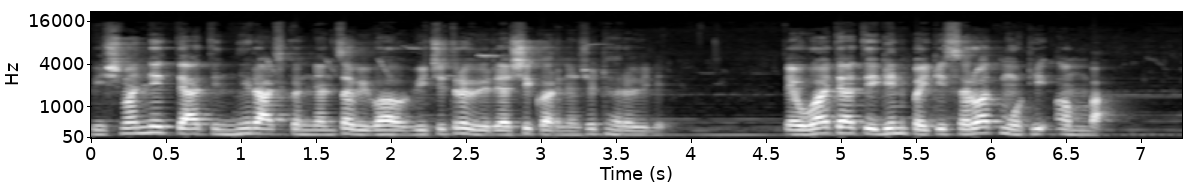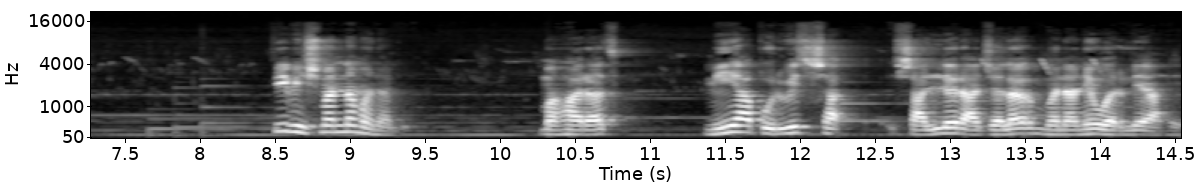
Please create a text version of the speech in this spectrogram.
भीष्मांनी त्या तिन्ही राजकन्यांचा विवाह विचित्र वीर्याशी करण्याचे ठरविले. तेव्हा त्या तिघींपैकी सर्वात मोठी अंबा. ती भीष्मांना म्हणाली महाराज मी यापूर्वीच शा शाल्य राजाला मनाने वरले आहे.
